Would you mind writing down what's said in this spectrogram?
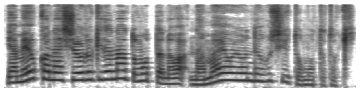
やめようかな、潮時だなと思ったのは、名前を呼んでほしいと思った時。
